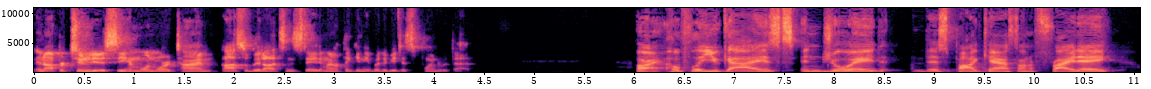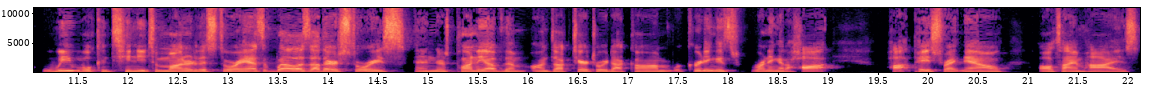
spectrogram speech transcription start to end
an opportunity to see him one more time, possibly at Autzen Stadium. I don't think anybody would be disappointed with that. All right. Hopefully, you guys enjoyed this podcast on a Friday. We will continue to monitor this story as well as other stories, and there's plenty of them on duckterritory.com. Recruiting is running at a hot hot pace right now, all time highs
